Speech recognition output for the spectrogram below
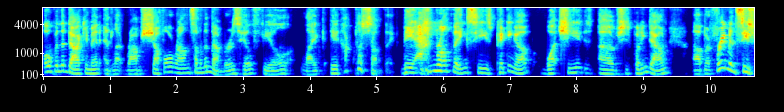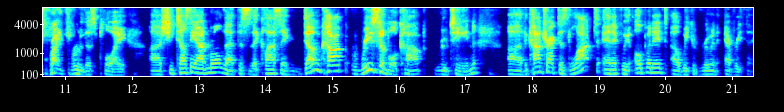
open the document and let Rom shuffle around some of the numbers, he'll feel like he accomplished something. The admiral thinks he's picking up what she uh, she's putting down, uh, but Freeman sees right through this ploy. Uh, she tells the admiral that this is a classic dumb cop, reasonable cop routine. Uh, the contract is locked, and if we open it, uh, we could ruin everything.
